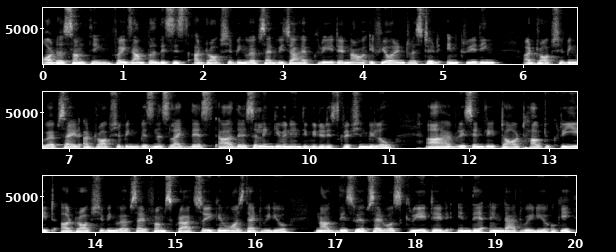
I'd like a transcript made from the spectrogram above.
order something. For example, this is a dropshipping website which I have created. Now, if you are interested in creating a dropshipping website, a dropshipping business like this, uh, there's a link given in the video description below. I have recently taught how to create a dropshipping website from scratch. So you can watch that video. Now this website was created in the in that video. Okay.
